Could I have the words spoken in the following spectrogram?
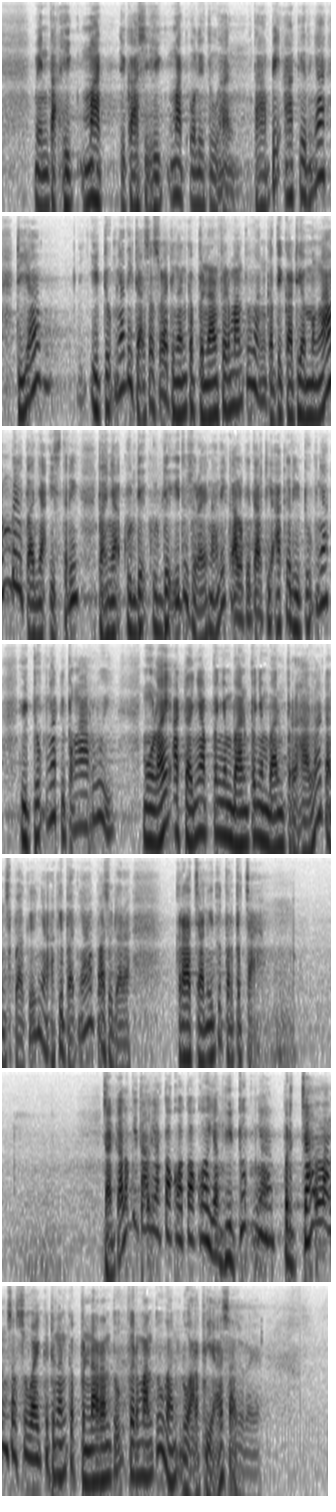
Minta hikmat, dikasih hikmat oleh Tuhan. Tapi akhirnya dia hidupnya tidak sesuai dengan kebenaran firman Tuhan. Ketika dia mengambil banyak istri, banyak gundik-gundik itu saudara. Nanti kalau kita di akhir hidupnya, hidupnya dipengaruhi. Mulai adanya penyembahan-penyembahan berhala dan sebagainya. Akibatnya apa saudara? Kerajaan itu terpecah. Dan kalau kita lihat tokoh-tokoh yang hidupnya berjalan sesuai dengan kebenaran firman Tuhan, luar biasa saudara.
